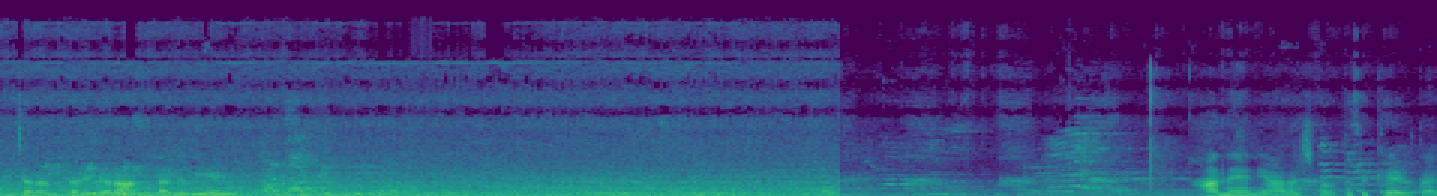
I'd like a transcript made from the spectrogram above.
आमच्या नंतर इथे रांग लागली आहे. आणि आणि आराश भाऊ कसे खेळतात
